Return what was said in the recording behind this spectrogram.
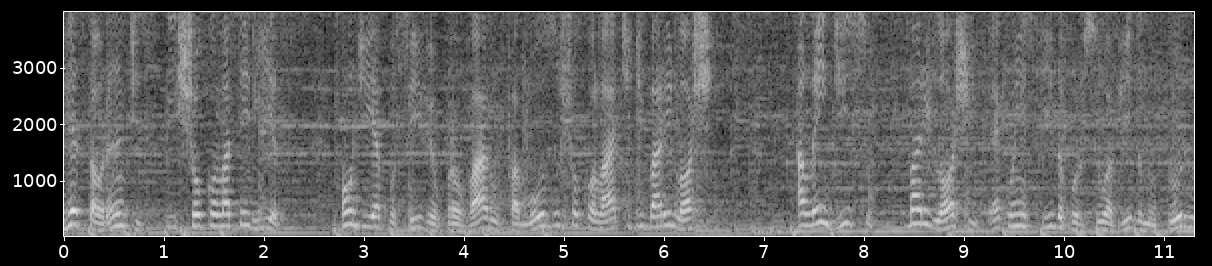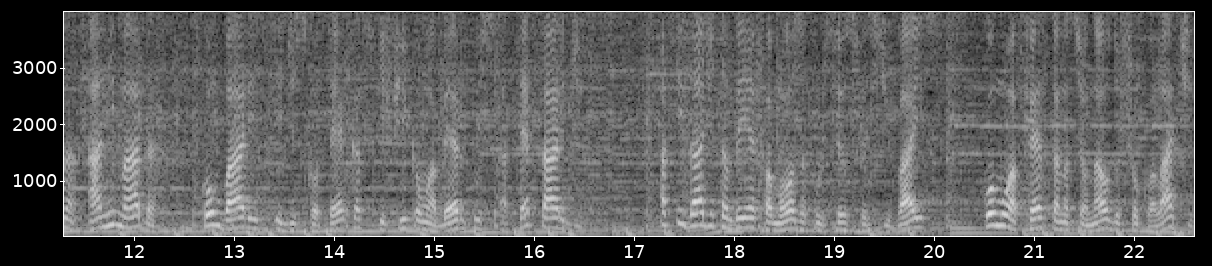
restaurantes e chocolaterias, onde é possível provar o famoso chocolate de Bariloche. Além disso, Bariloche é conhecida por sua vida noturna animada, com bares e discotecas que ficam abertos até tarde. A cidade também é famosa por seus festivais, como a Festa Nacional do Chocolate,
